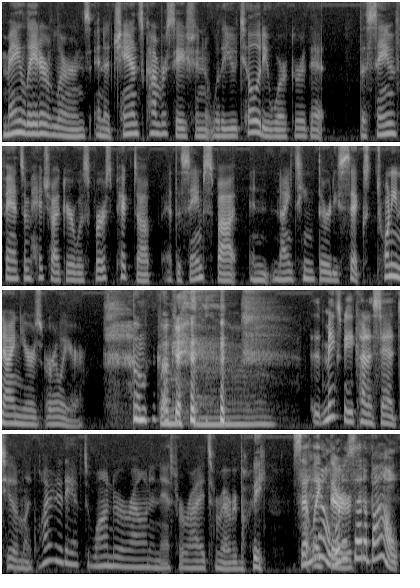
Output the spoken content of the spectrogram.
Mae later learns in a chance conversation with a utility worker that the same phantom hitchhiker was first picked up at the same spot in 1936, 29 years earlier. Boom, boom, Okay. boom. it makes me kind of sad too. I'm like, why do they have to wander around and ask for rides from everybody? Is that I like know, what is that about?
